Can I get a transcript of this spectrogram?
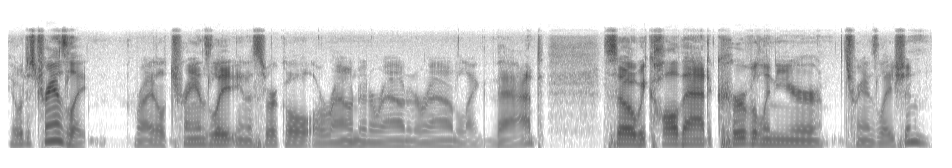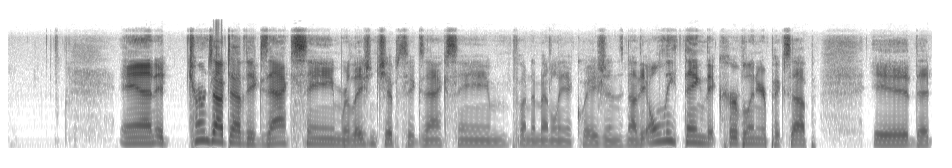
It will just translate, right? It'll translate in a circle around and around and around like that. So we call that curvilinear translation. And it turns out to have the exact same relationships, the exact same fundamentally equations. Now the only thing that curvilinear picks up that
